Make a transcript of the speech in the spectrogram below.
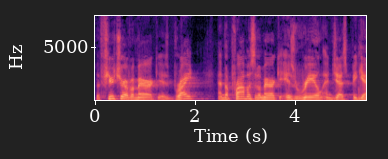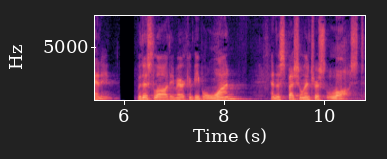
The future of America is bright, and the promise of America is real and just beginning. With this law, the American people won, and the special interests lost.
